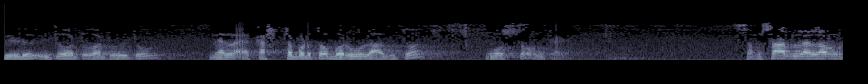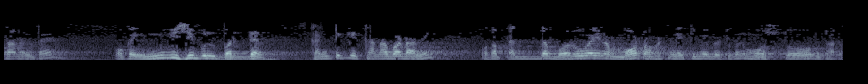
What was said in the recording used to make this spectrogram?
వీడు ఇటు అటు అటు ఇటు మెల్ల కష్టపడుతూ బరువు లాగుతూ మోస్తూ ఉంటాడు. సంసారులు ఎలా ఉంటారంటే ఒక ఇన్విజిబుల్ బర్డెన్ కంటికి కనబడని ఒక పెద్ద బరువైన మూట ఒకటి నెత్తిమీ పెట్టుకుని మోస్తూ ఉంటారు.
